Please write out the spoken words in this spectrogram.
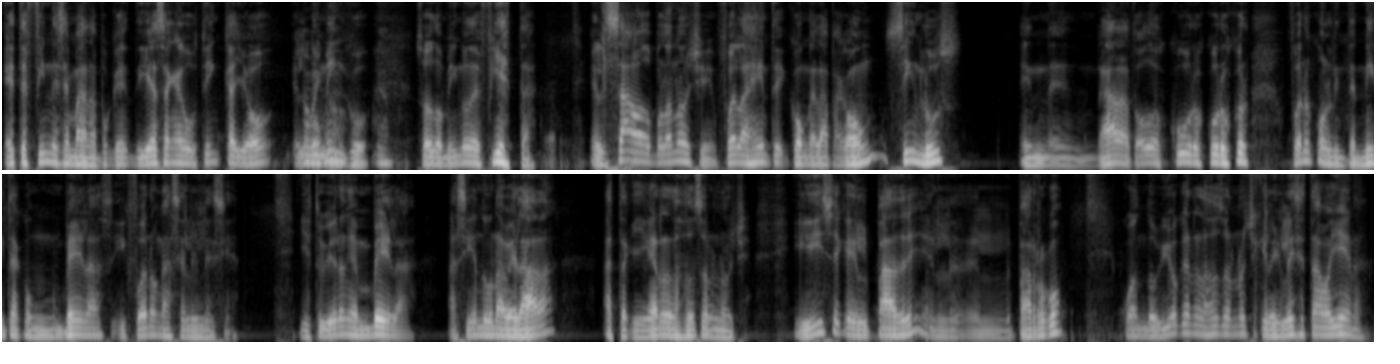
este fin de semana, porque el día de San Agustín cayó el domingo, so, domingo de fiesta. El sábado por la noche fue la gente con el apagón, sin luz, en, en nada, todo oscuro, oscuro, oscuro. Fueron con linternita, con velas y fueron hacia la iglesia. Y estuvieron en vela, haciendo una velada hasta que llegaron las 12 de la noche. Y dice que el padre, el, el párroco, cuando vio que eran las 12 de la noche, que la iglesia estaba llena,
